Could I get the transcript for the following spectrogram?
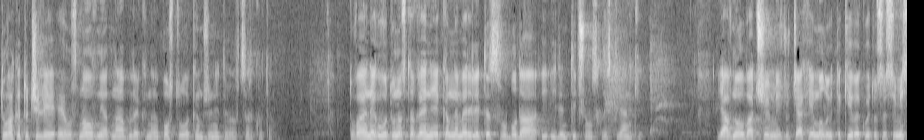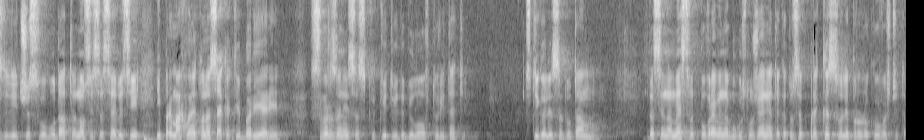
Това като че ли е основният наблек на апостола към жените в църквата – това е неговото наставление към намерилите свобода и идентичност християнки. Явно обаче между тях е имало и такива, които са си мислили, че свободата носи със себе си и премахването на всякакви бариери, свързани с каквито и да било авторитети. Стигали са до там да се наместват по време на богослуженията, като са прекъсвали пророкуващите,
